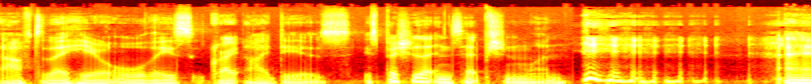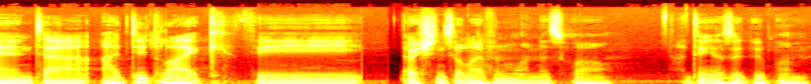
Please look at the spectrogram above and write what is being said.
after they hear all these great ideas, especially that Inception one. and uh, I did like the Ocean's Eleven one as well. I think it was a good one.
